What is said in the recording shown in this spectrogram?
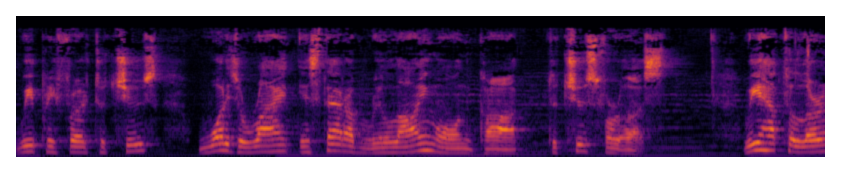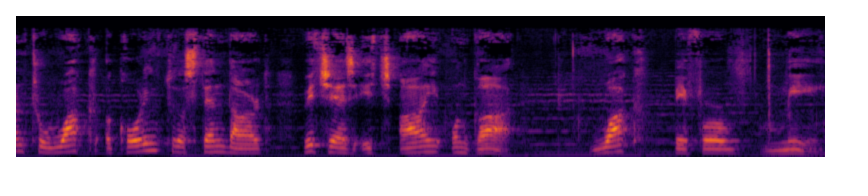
we prefer to choose what is right instead of relying on God to choose for us. We have to learn to walk according to the standard which has its eye on God. Walk before me.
